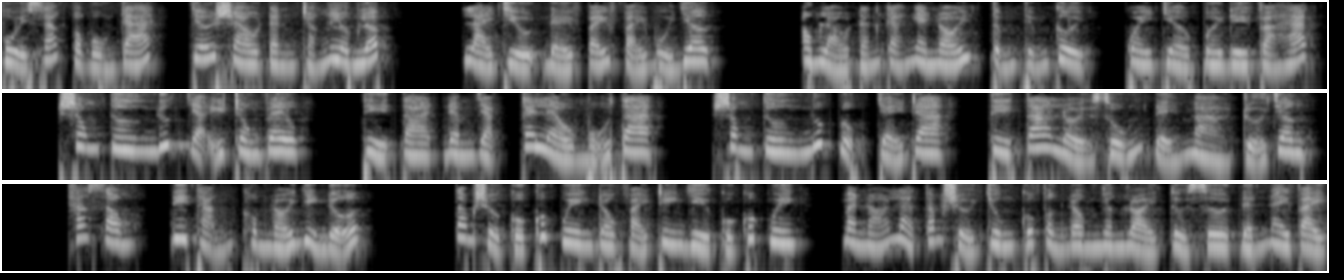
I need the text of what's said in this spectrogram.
vùi xác vào bụng cá, chớ sao đành trắng lơm lớp, lại chịu để váy phải bụi dơ. Ông lão đánh cả nghe nói, tủm tỉm cười, quay chờ bơi đi và hát. Sông tương nước chảy trong veo, thì ta đem giặt cái lèo mũ ta, sông tương nước đục chảy ra thì ta lội xuống để mà rửa chân. Hát xong, đi thẳng không nói gì nữa. Tâm sự của quốc Nguyên đâu phải riêng gì của quốc Nguyên, mà nó là tâm sự chung của phần đông nhân loại từ xưa đến nay vậy.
